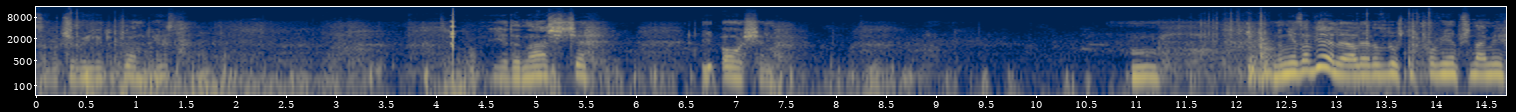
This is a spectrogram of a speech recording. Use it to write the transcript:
Zobaczymy ile tu prądu jest. 11 i 8. Mm. No nie za wiele, ale rozrusznik powinien przynajmniej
